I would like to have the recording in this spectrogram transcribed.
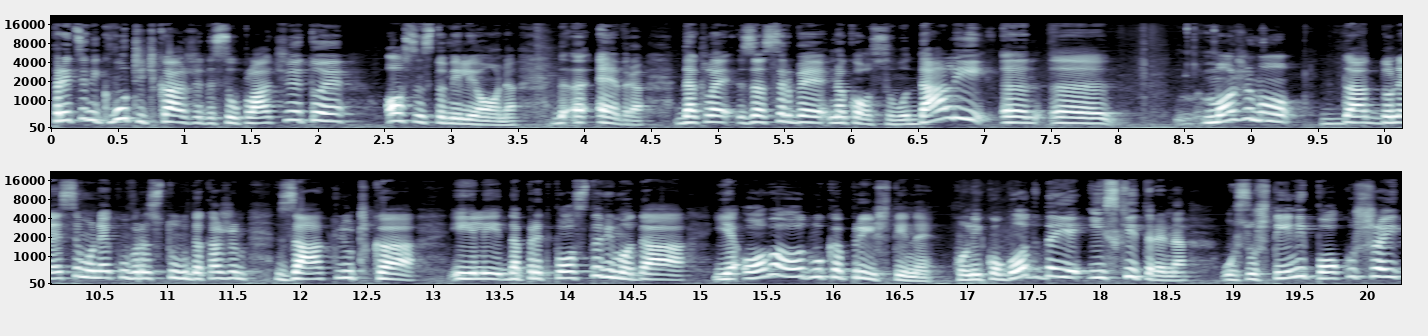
predsednik Vučić kaže da se uplaćuje, to je 800 miliona e, evra. Dakle, za Srbe na Kosovu. Da li e, e, možemo da donesemo neku vrstu, da kažem, zaključka ili da pretpostavimo da je ova odluka Prištine, koliko god da je ishitrena, u suštini pokušaj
